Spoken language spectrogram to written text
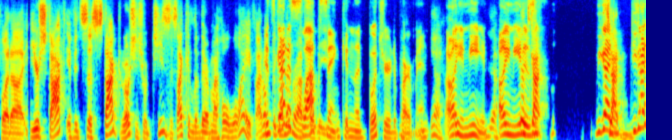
but uh, you're stocked. If it's a stocked grocery store, Jesus, I could live there my whole life. I don't. It's got a slop sink in the butcher department. Yeah, all you need. Yeah. All you need yeah, is got you got, got, you got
